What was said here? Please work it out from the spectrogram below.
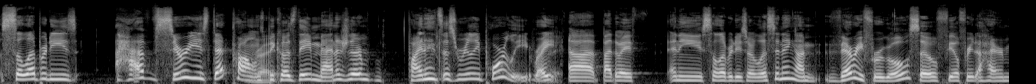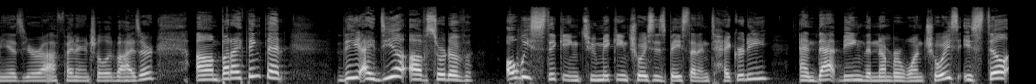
celebrities have serious debt problems right. because they manage their finances really poorly, right? right. Uh, by the way, if any celebrities are listening, I'm very frugal, so feel free to hire me as your uh, financial advisor. Um, but I think that the idea of sort of always sticking to making choices based on integrity and that being the number one choice is still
